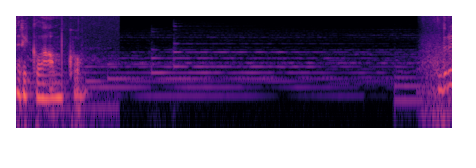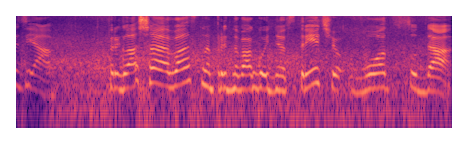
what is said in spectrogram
рекламку. Друзья, приглашаю вас на предновогоднюю встречу вот сюда,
